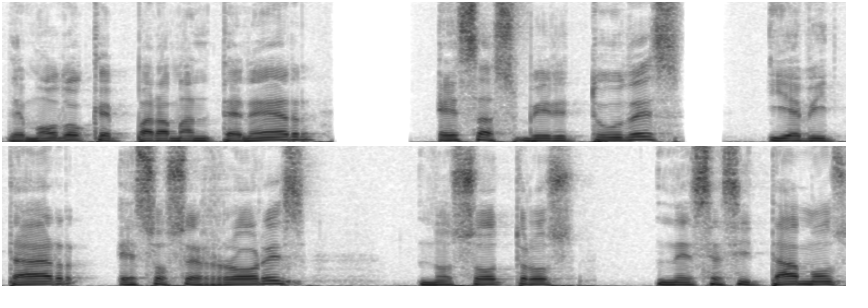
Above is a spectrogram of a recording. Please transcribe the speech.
De modo que para mantener esas virtudes y evitar esos errores, nosotros necesitamos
